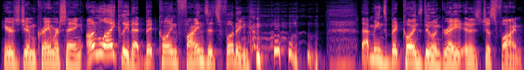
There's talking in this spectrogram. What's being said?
Here's Jim Cramer saying, unlikely that Bitcoin finds its footing. that means Bitcoin's doing great and it's just fine.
